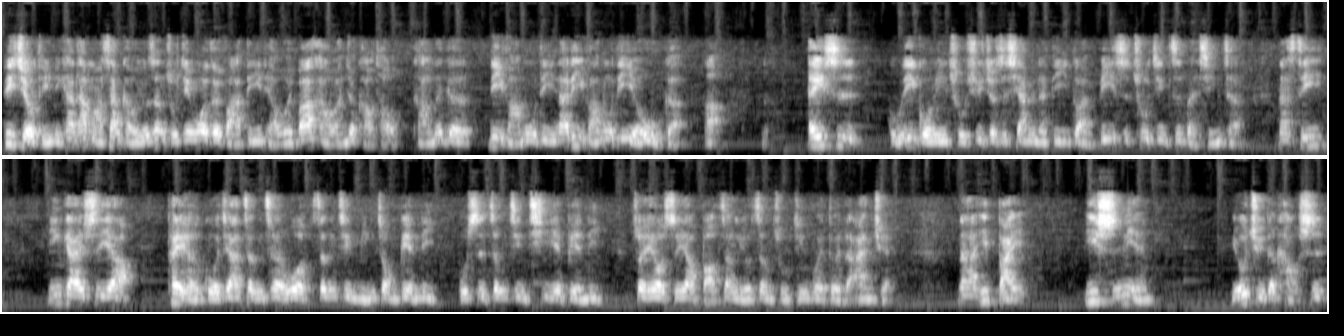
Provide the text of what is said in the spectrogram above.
第九题，你看他马上考邮政储金汇兑法第一条，尾巴考完就考头，考那个立法目的，那立法目的有五个啊，A 是。鼓励国民储蓄就是下面的第一段，B 是促进资本形成，那 C 应该是要配合国家政策或增进民众便利，不是增进企业便利。最后是要保障邮政储金汇兑的安全。那一百一十年邮局的考试，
